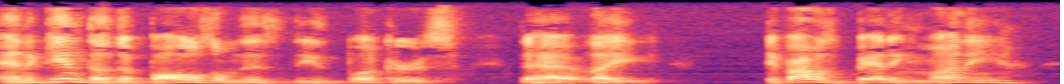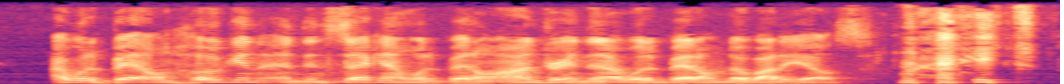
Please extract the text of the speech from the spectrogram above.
And again, the the balls on this these bookers that have like, if I was betting money, I would have bet on Hogan, and then second I would have bet on Andre, and then I would have bet on nobody else. Right.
